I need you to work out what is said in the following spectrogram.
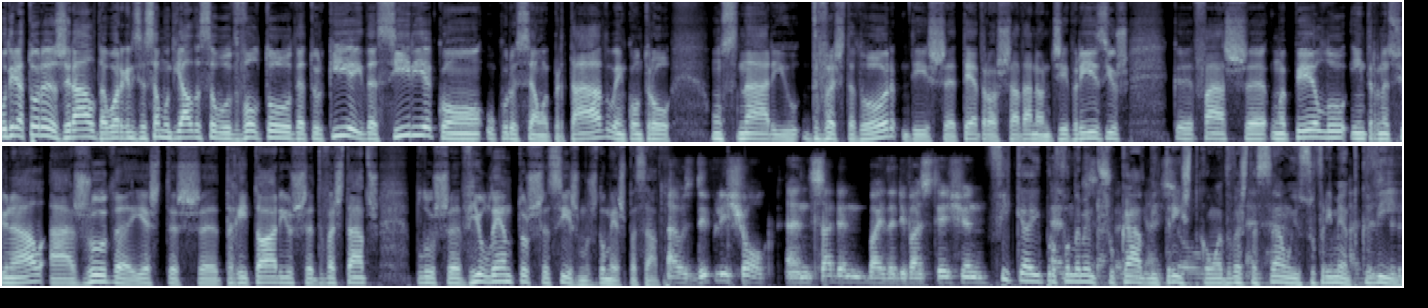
O diretor-geral da Organização Mundial da Saúde voltou da Turquia e da Síria com o coração apertado, encontrou um cenário devastador, diz Tedros Adhanom Ghebreyesus, que faz eh, um apelo internacional à ajuda a estes territórios devastados pelos violentos violentos sismos do mês passado. Fiquei profundamente chocado e triste com a devastação e o sofrimento que vi.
